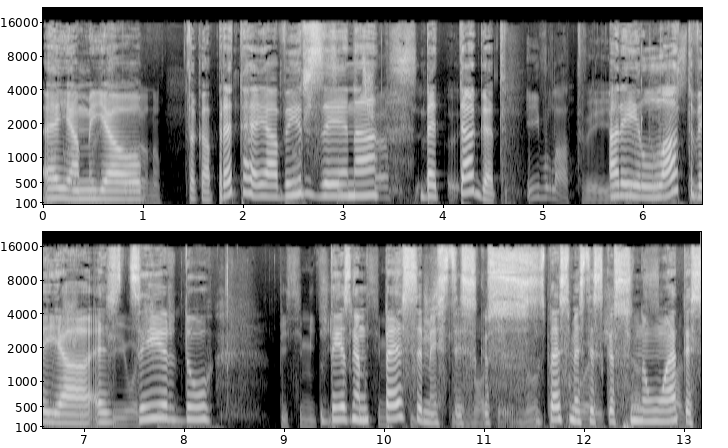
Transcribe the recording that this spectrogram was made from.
ejam jau tā kā pretējā virzienā, bet tagad arī Latvijā es dzirdu diezgan pesimistiskas notis,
